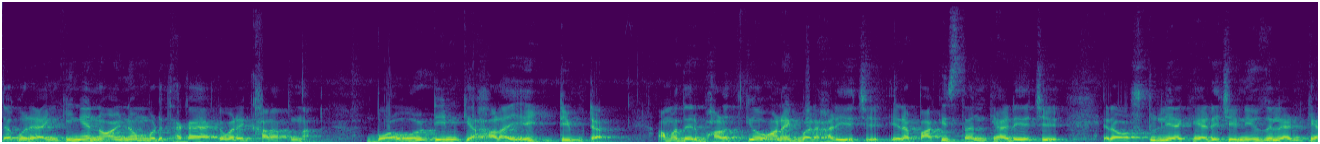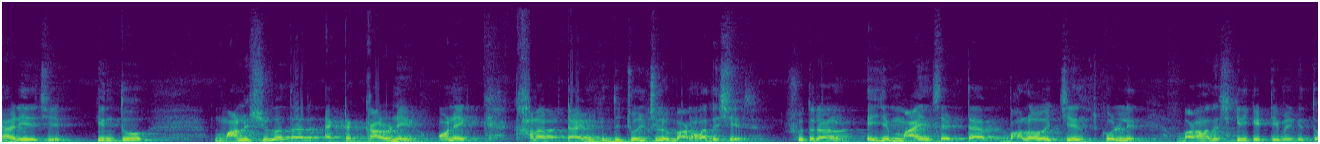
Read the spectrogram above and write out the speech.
দেখো র্যাঙ্কিংয়ে নয় নম্বরে থাকা একেবারে খারাপ না। বড় বড় টিমকে হারায় এই টিমটা আমাদের ভারতকেও অনেকবার হারিয়েছে। এরা পাকিস্তানকে হারিয়েছে, এরা অস্ট্রেলিয়াকে হারিয়েছে, নিউজিল্যান্ডকে হারিয়েছে। কিন্তু মানসিকতার একটা কারণে অনেক খারাপ টাইম কিন্তু চলছিল বাংলাদেশের। সুতরাং এই যে মাইন্ডসেটটা ভালোভাবে চেঞ্জ করলে বাংলাদেশ ক্রিকেট টিমের কিন্তু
